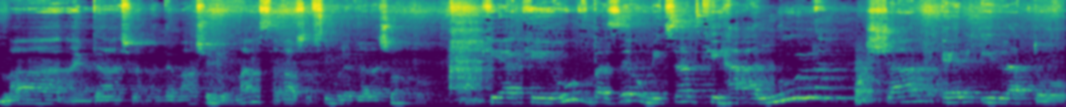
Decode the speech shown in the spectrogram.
מה העמדה של המנדמר השני? מה הסבר ששימו לב ללשון פה? כי הקירוב בזה הוא מצד כי העלול שב אל עילתו.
